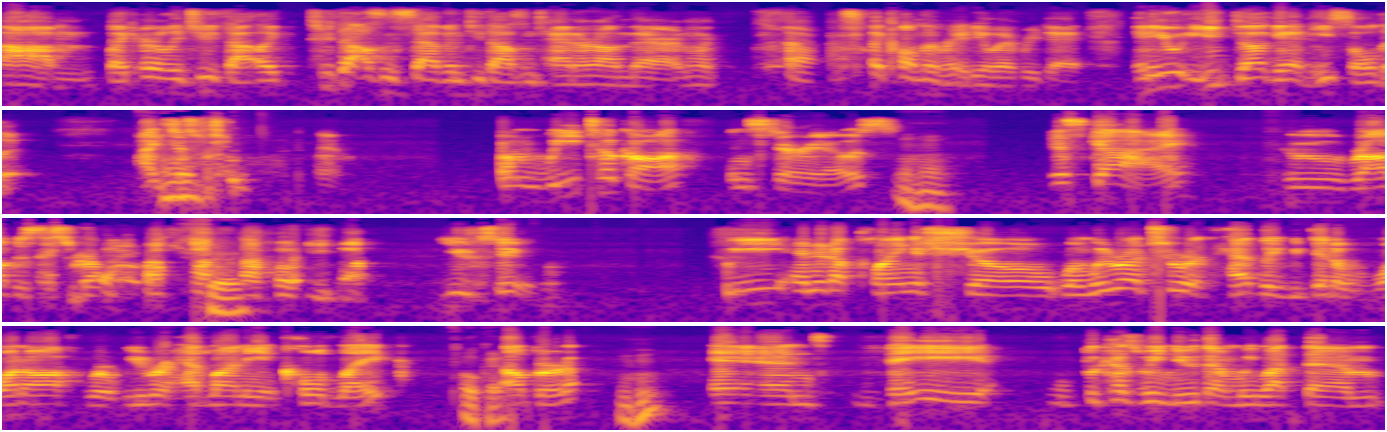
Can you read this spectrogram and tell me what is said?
um like early two thousand like two thousand seven, two thousand ten around there, and I'm like it's like on the radio every day, and he he dug in, he sold it. I just when we took off in Stereos, Uh-huh. this guy who Robb is describing, Sure. oh yeah, U2. We ended up playing a show when we were on tour with Hedley. We did a one-off where we were headlining in Cold Lake, Okay. Alberta, Mhm. and they, because we knew them, we let them.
